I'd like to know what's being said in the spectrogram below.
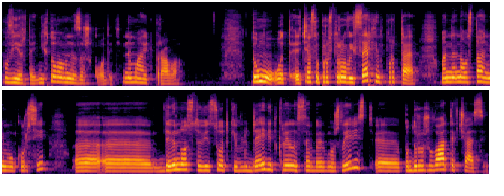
повірте, ніхто вам не зашкодить, не мають права. Тому от е, часопросторовий серфінг про те, у мене на останньому курсі е, е, 90% людей відкрили в себе можливість е, подорожувати в часі.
